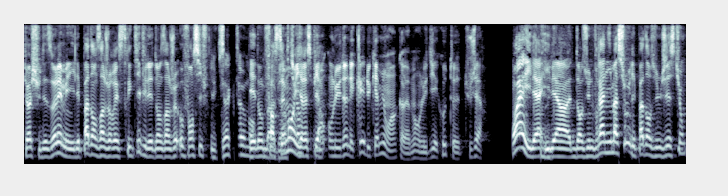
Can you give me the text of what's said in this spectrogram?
Tu vois, je suis désolé, mais il est pas dans un jeu restrictif, il est dans un jeu offensif. Exactement. Et donc Bah, forcément, il respire. On, lui donne les clés du camion hein, quand même. On lui dit écoute, euh, tu gères. Ouais, il est, il est dans une vraie animation, il est pas dans une gestion.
